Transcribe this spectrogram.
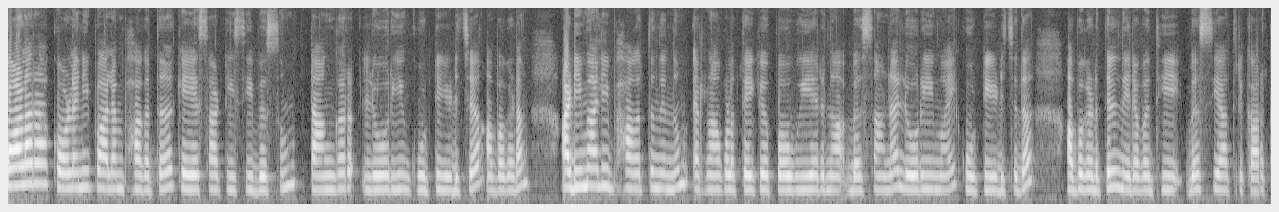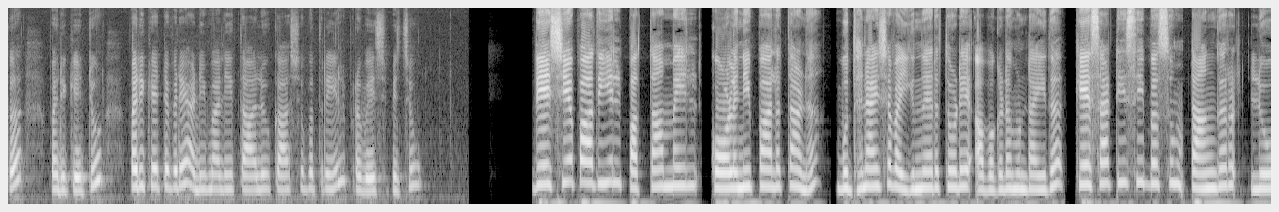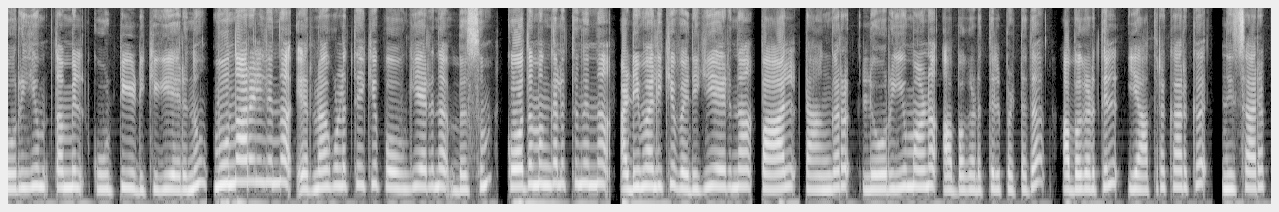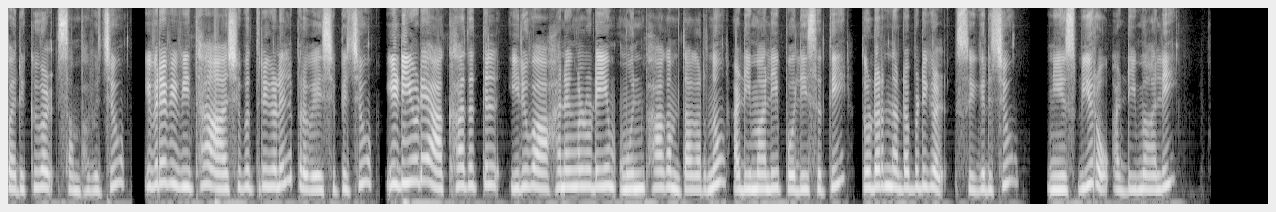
Valara colony പാലം ഭാഗത്ത് K S R T C ബസ്സും ടാങ്കർ ലോറിയും കൂട്ടിയിടിച്ച് അപകടം. അടിമാലി ഭാഗത്തു നിന്നും എറണാകുളത്തേക്ക് പോവുകയായിരുന്ന ബസ്സാണ് ലോറിയുമായി കൂട്ടിയിടിച്ചത്. അപകടത്തിൽ നിരവധി ബസ് യാത്രക്കാർക്ക് പരിക്കേറ്റു. പരിക്കേറ്റവരെ അടിമാലി താലൂക്ക് ആശുപത്രിയിൽ പ്രവേശിപ്പിച്ചു. ദേശീയപാതയിൽ പത്താം മൈൽ കോളനി പാലത്താണ് ബുധനാഴ്ച വൈകുന്നേരത്തോടെ അപകടമുണ്ടായത് K S R T C ബസും ടാങ്കർ ലോറിയും തമ്മിൽ കൂട്ടിയിടിക്കുകയായിരുന്നു. മൂന്നാറിൽ നിന്ന് എറണാകുളത്തേക്ക് പോവുകയായിരുന്ന ബസും കോതമംഗലത്ത് നിന്ന് അടിമാലിക്ക് വരികയായിരുന്ന പാൽ ടാങ്കർ ലോറിയുമാണ് അപകടത്തിൽപ്പെട്ടത്. അപകടത്തിൽ യാത്രക്കാർക്ക് നിസാര പരിക്കുകൾ സംഭവിച്ചു. ഇവരെ വിവിധ ആശുപത്രികളിൽ പ്രവേശിപ്പിച്ചു. ഇടിയുടെ ആഘാതത്തിൽ ഇരുവാഹനങ്ങളുടെയും മുൻഭാഗം തകർന്നു. അടിമാലി പോലീസെത്തി തുടർ നടപടികൾ സ്വീകരിച്ചു. News bureau Adimali.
